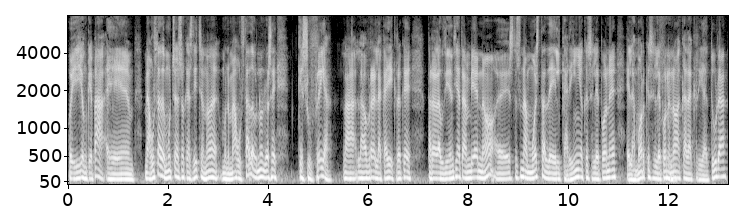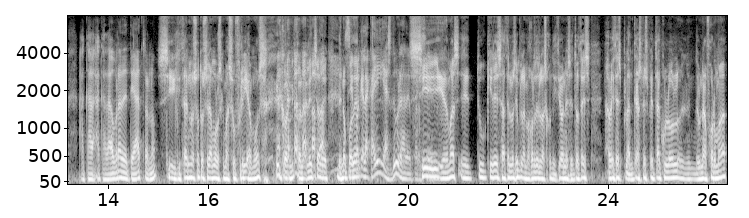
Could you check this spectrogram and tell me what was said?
Oye, John Kepa, eh, me ha gustado mucho eso que has dicho, ¿no? Bueno, me ha gustado, no lo sé, que sufría la, obra en la calle. Creo que para la audiencia también, ¿no? Eh, esto es una muestra del cariño que se le pone, el amor que se le pone, ¿no? A cada criatura, a cada, obra de teatro, ¿no? Sí, quizás nosotros éramos los que más sufríamos con, el hecho de, no poder... Sí, porque la calle ya es dura de por sí. y además eh, tú quieres hacerlo siempre a la mejor de las condiciones. Entonces, a veces planteas tu espectáculo de una forma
